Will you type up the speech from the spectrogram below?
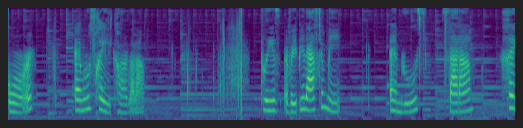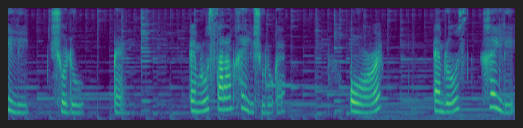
or امروز خیلی کار دارم Please repeat after me امروز سرم خیلی شلوغه امروز سرم خیلی شلوغه or امروز خیلی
